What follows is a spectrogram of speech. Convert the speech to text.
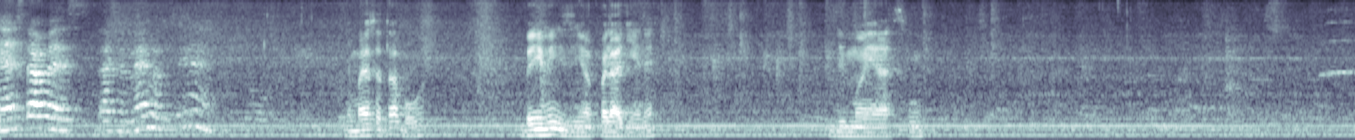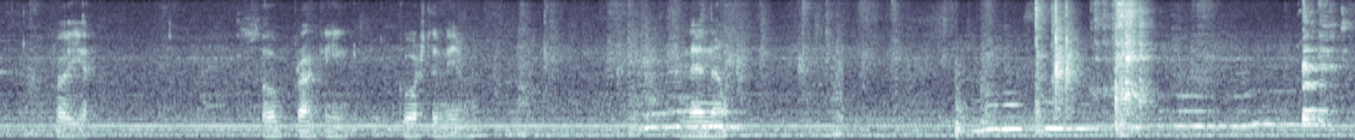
Antes talvez da janela, criança. É. Mas essa tá boa. Bem ruimzinha, apalhadinha, né? De manhã assim. Aí, ó. Só pra quem gosta mesmo. Né não?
